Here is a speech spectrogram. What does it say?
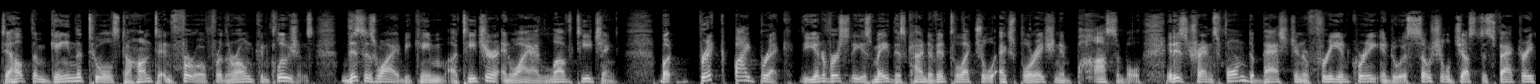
to help them gain the tools to hunt and furrow for their own conclusions. This is why I became a teacher and why I love teaching. But brick by brick, the university has made this kind of intellectual exploration impossible. It has transformed the bastion of free inquiry into a social justice factory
